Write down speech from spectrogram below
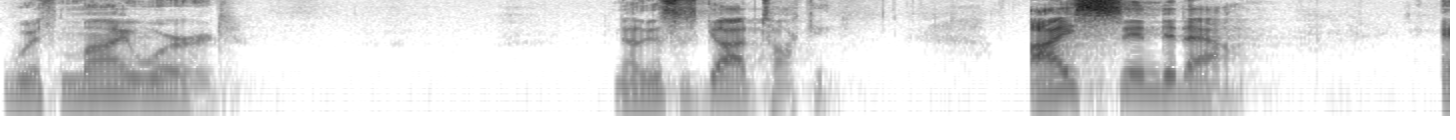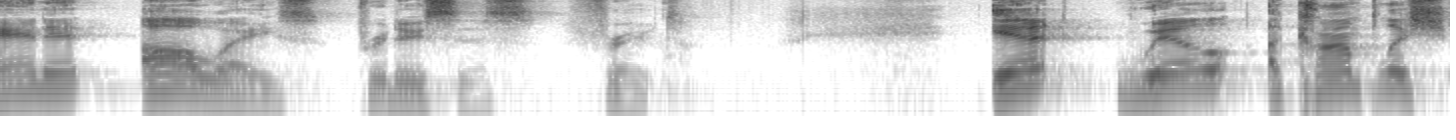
with my word. Now, this is God talking. I send it out, and it always produces fruit. It will accomplish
